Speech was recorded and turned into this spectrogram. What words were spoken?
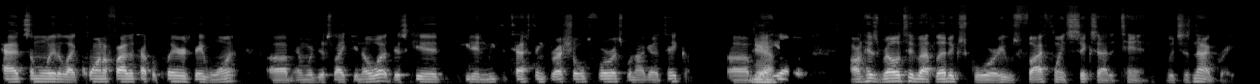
had some way to like quantify the type of players they want, um, and we're just like, you know what, this kid he didn't meet the testing thresholds for us. We're not going to take him. Um, yeah. yeah on his relative athletic score, he was 5.6 out of 10, which is not great.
